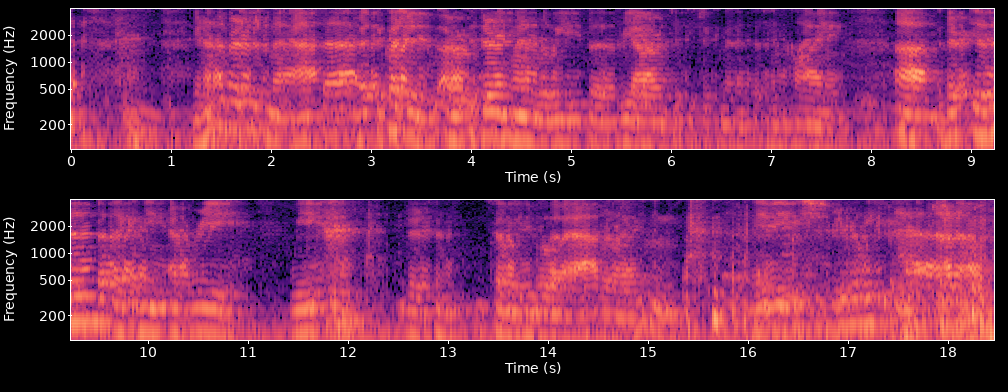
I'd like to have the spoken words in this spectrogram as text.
that. You're not the first person that asked that, but the question is, are, is there any plan to release the three hours and fifty-six minutes of him climbing? Uh, there isn't, but like, I mean, every week, there's been so many people that ask, we're like, hmm, maybe we should re-release that, I don't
